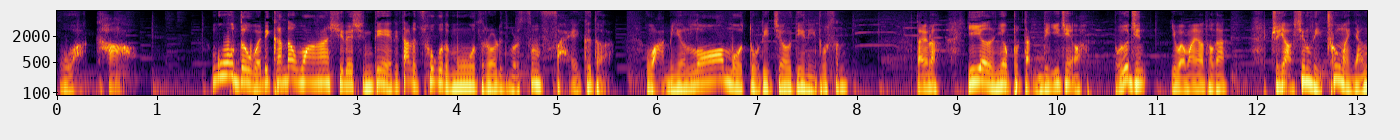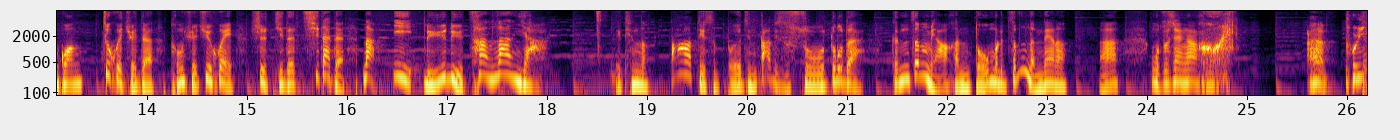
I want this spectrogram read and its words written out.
我靠！我都为你感到惋惜了，兄弟，你到底错过了么子了？你把她送回去的？外面有那么多的酒店，你不送？”当然了，也有人有不同的意见啊。北京一位网友他讲，只要心里充满阳光，就会觉得同学聚会是值得期待的那一缕缕灿烂呀。你听了，到底是北京，到底是苏都的公众苗红多么的正能量呢？啊，我只想讲，呸！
